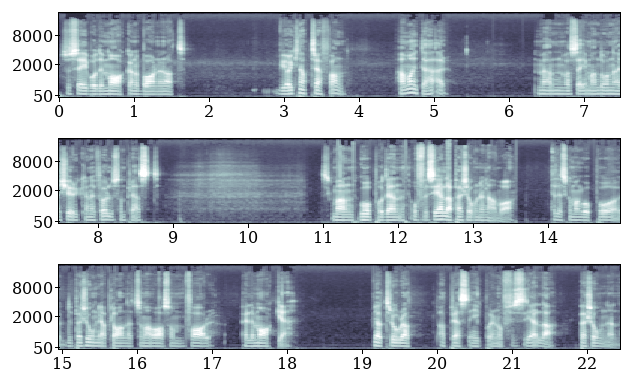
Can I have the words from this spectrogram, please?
så säger både makan och barnen att vi har ju knappt träffat honom. Han var inte här. Men vad säger man då när kyrkan är full som präst? Ska man gå på den officiella personen han var? Eller ska man gå på det personliga planet som han var som far eller make? Jag tror att, att prästen gick på den officiella personen.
